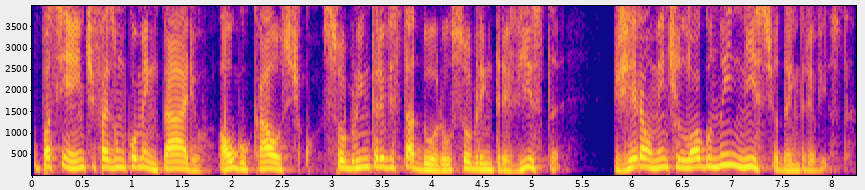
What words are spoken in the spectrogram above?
O paciente faz um comentário, algo cáustico, sobre o entrevistador ou sobre a entrevista, geralmente logo no início da entrevista.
